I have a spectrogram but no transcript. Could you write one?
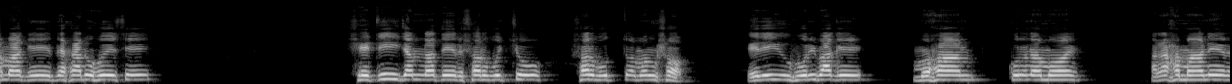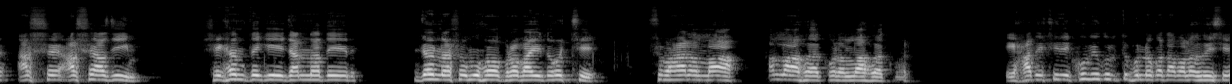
আমাকে দেখানো হয়েছে, সেটি জান্নাতের সর্বোচ্চ, সর্বোত্তম অংশ। এরই উপরিভাগে মহান, করুণাময় রাহমানের আরশে আরশে আজিম, সেখান থেকে জান্নাতের ঝর্ণাসমূহ প্রবাহিত হচ্ছে। সুবাহান আল্লাহ আল্লাহ আকবর আল্লাহ আকবর। এই হাদিসটিতে খুবই গুরুত্বপূর্ণ কথা বলা হয়েছে।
